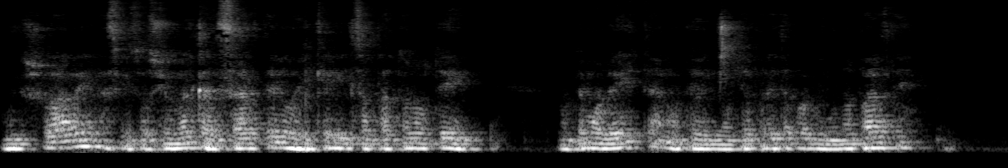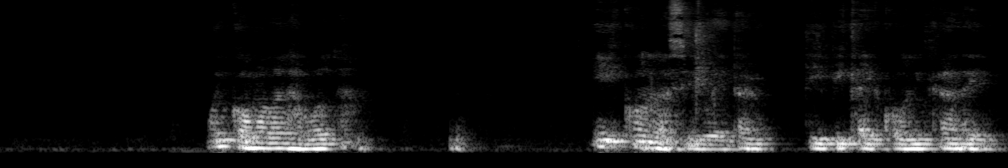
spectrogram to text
muy suave, la sensación al calzártelo es que el zapato no te, no te molesta, no te, no te aprieta por ninguna parte. Muy cómoda la bota y con la silueta típica, icónica de,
